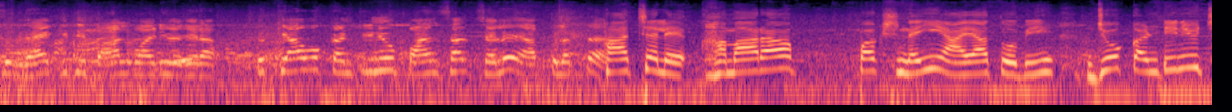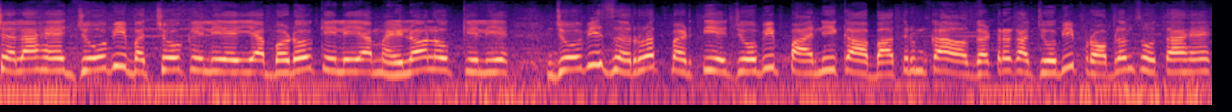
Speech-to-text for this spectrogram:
सुविधाएँ की थी बालवाड़ी वगैरह तो क्या वो कंटिन्यू पाँच साल चले आपको लगता है? हाँ चले। हमारा पक्ष नहीं आया तो भी, जो कंटिन्यू चला है, जो भी बच्चों के लिए या बड़ों के लिए या महिलाओं लोग के लिए, जो भी ज़रूरत पड़ती है, जो भी पानी का बाथरूम का गटर का, जो भी प्रॉब्लम्स होता है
